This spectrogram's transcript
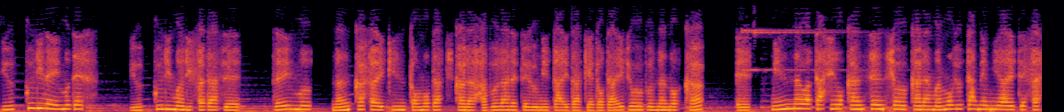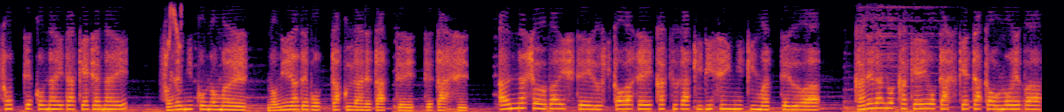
ゆっくりレ夢ムです。ゆっくりマリサだぜ。レ夢ム、なんか最近友達からハブられてるみたいだけど大丈夫なのか？え、みんな私を感染症から守るためにあえて誘ってこないだけじゃない？それにこの前、飲み屋でぼったくられたって言ってたし。あんな商売している人は生活が厳しいに決まってるわ。彼らの家計を助けたと思えば、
